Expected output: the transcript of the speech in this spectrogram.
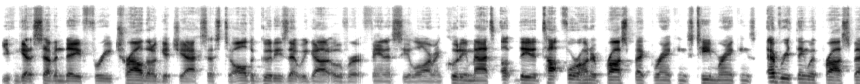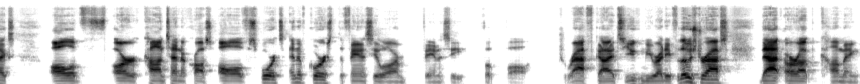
You can get a seven day free trial that'll get you access to all the goodies that we got over at Fantasy Alarm, including Matt's updated top 400 prospect rankings, team rankings, everything with prospects, all of our content across all of sports, and of course, the Fantasy Alarm fantasy football draft guide. So you can be ready for those drafts that are upcoming.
